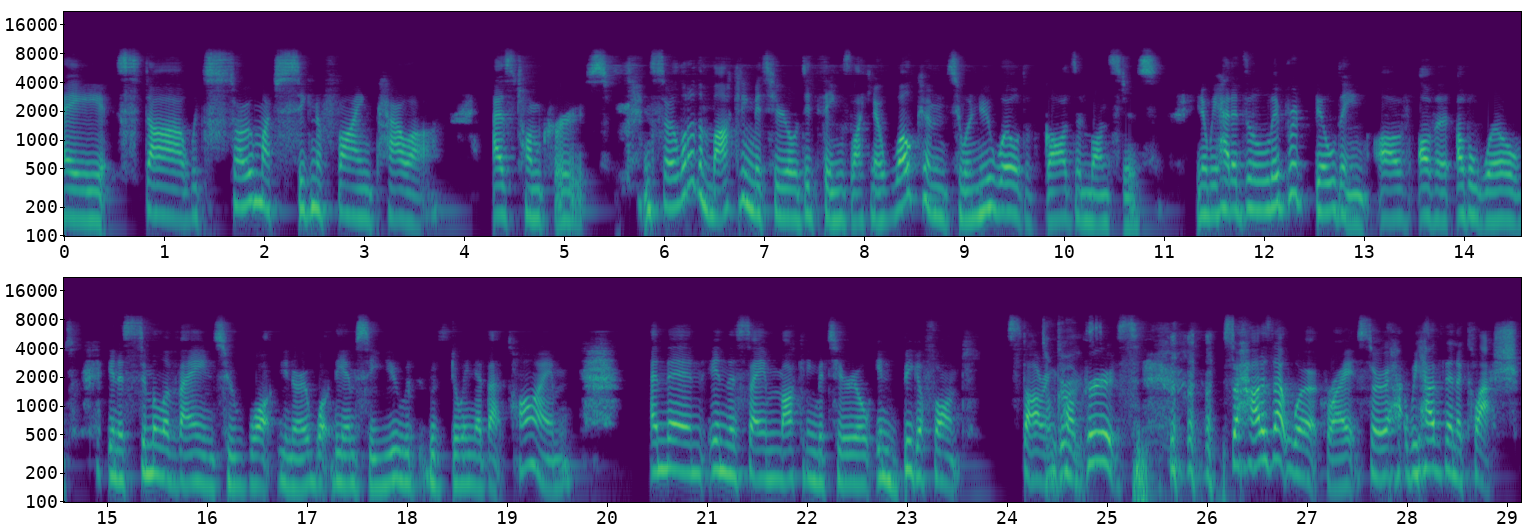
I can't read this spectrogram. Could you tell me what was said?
a star with so much signifying power as Tom Cruise. And so a lot of the marketing material did things like, you know, welcome to a new world of gods and monsters. You know, we had a deliberate building of, of, a, of a world in a similar vein to what, you know, what the MCU was- doing at that time. And then in the same marketing material in bigger font, starring Tom Tom Cruise. So how does that work, right? So we have then a clash.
